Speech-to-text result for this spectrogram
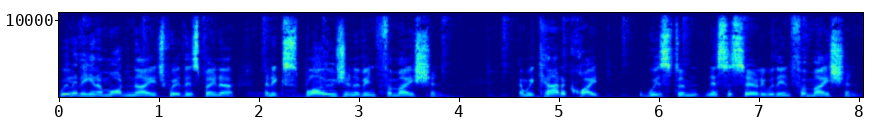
We're living in a modern age where there's been a, an explosion of information, and we can't equate wisdom necessarily with information.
